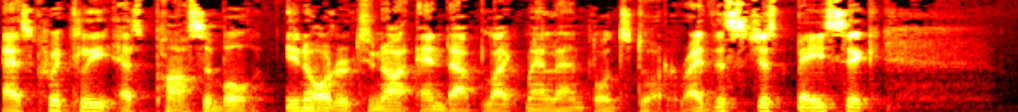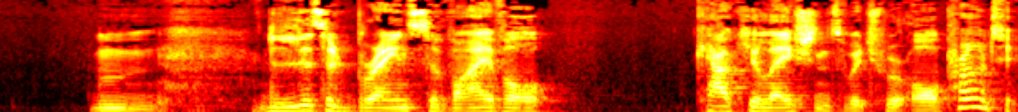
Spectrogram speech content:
as quickly as possible in order to not end up like my landlord's daughter, right? This is just basic mm, lizard brain survival calculations which we're all prone to.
